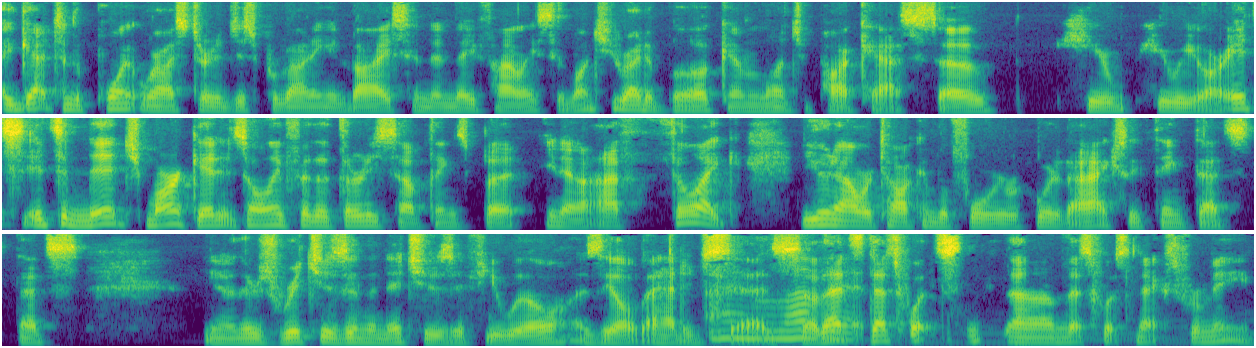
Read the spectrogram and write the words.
I got to the point where I started just providing advice, and then they finally said, "Why don't you write a book and launch a podcast?" So here here we are. It's it's a niche market. It's only for the 30 somethings, but you know, I feel like you and I were talking before we recorded. I actually think that's that's you know, there's riches in the niches, if you will, as the old adage says. So that's it. that's what's um, that's what's next for me.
